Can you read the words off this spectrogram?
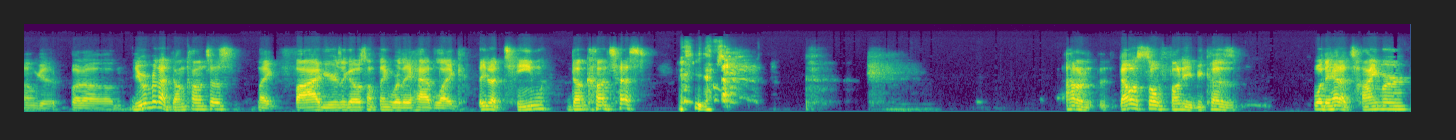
I don't get it. But um, do you remember that dunk contest like five years ago or something where they had like they did a team dunk contest? yes. I don't. That was so funny because, well, they had a timer,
